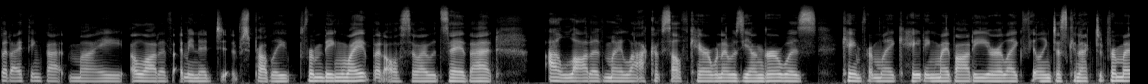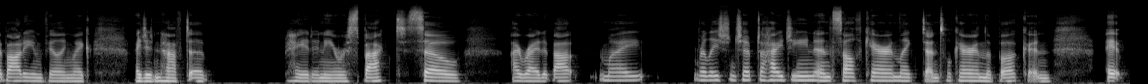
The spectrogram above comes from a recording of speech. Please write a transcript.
but I think that my a lot of I mean it's probably from being white, but also I would say that a lot of my lack of self-care when I was younger was came from like hating my body or like feeling disconnected from my body and feeling like I didn't have to pay it any respect. So I write about my relationship to hygiene and self-care and like dental care in the book and it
